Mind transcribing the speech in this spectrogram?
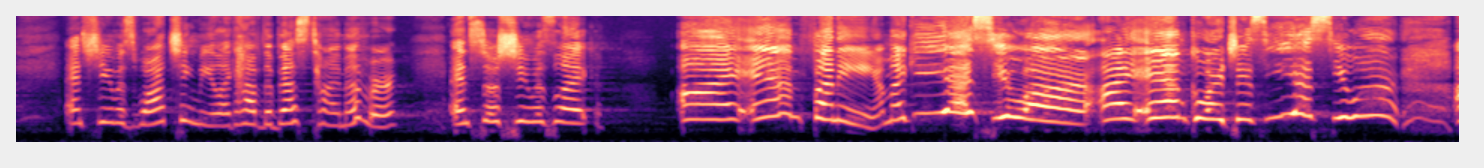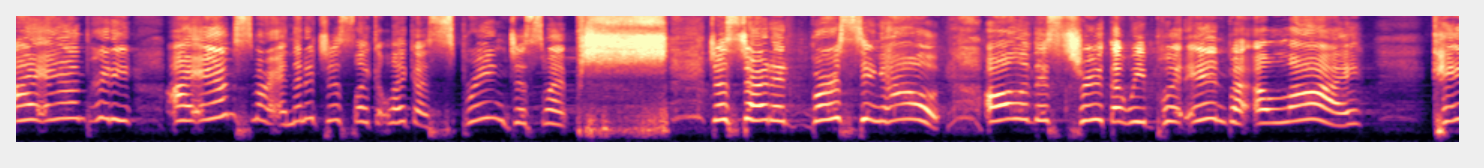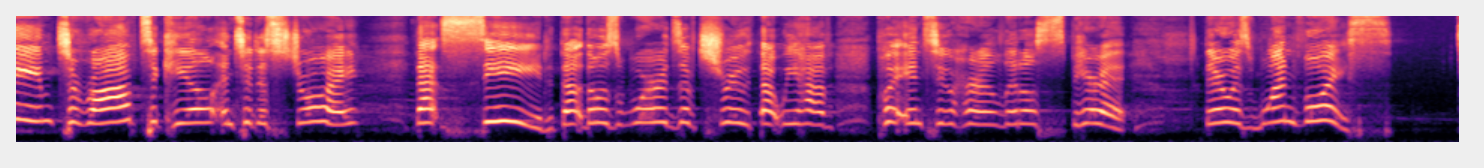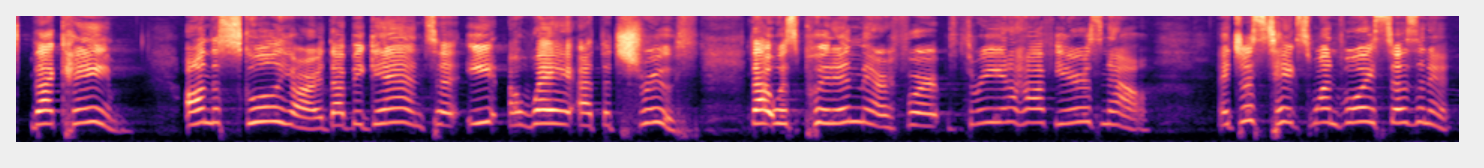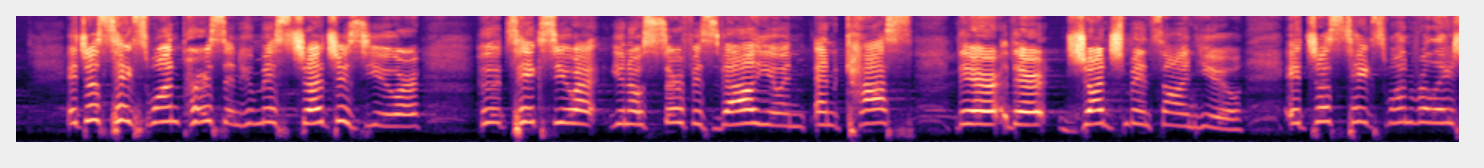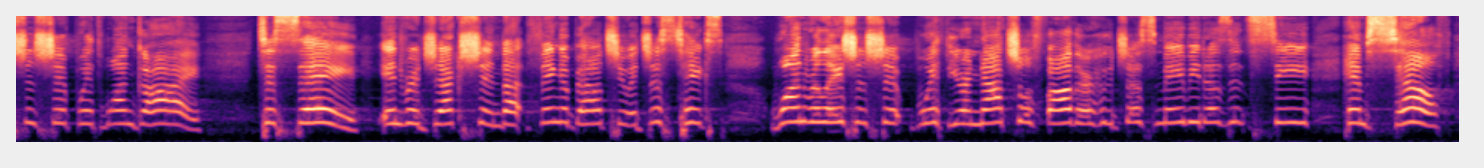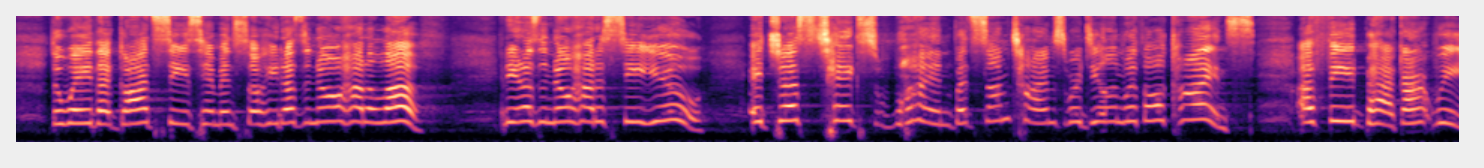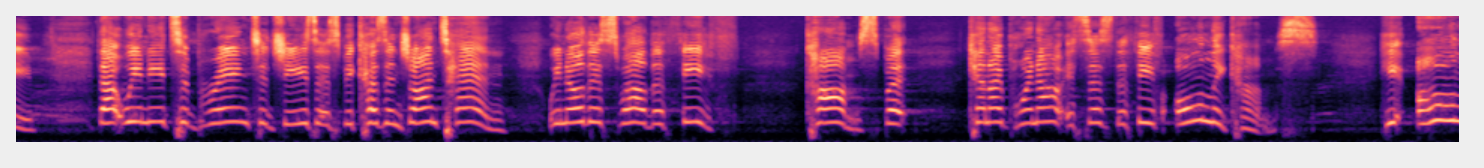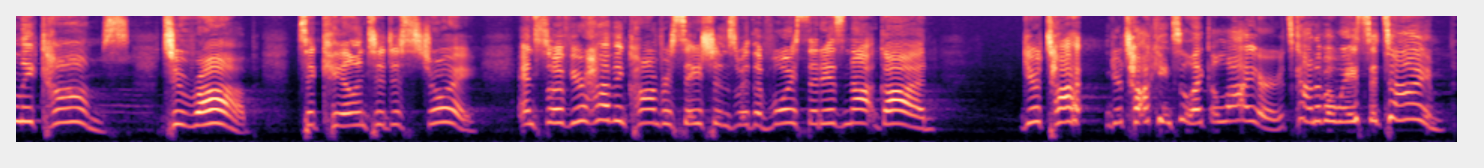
And she was watching me like have the best time ever. And so she was like, I am funny. I'm like, yes, you are. I am gorgeous. Yes, you are. I am pretty. I am smart. And then it just like like a spring just went psh, just started bursting out. All of this truth that we put in, but a lie came to rob, to kill, and to destroy that seed, that, those words of truth that we have put into her little spirit. There was one voice that came on the schoolyard that began to eat away at the truth that was put in there for three and a half years now. It just takes one voice, doesn't it? It just takes one person who misjudges you or who takes you at you know surface value and, and casts their their judgments on you it just takes one relationship with one guy to say in rejection that thing about you it just takes one relationship with your natural father who just maybe doesn't see himself the way that God sees him and so he doesn't know how to love and he doesn't know how to see you it just takes one, but sometimes we're dealing with all kinds of feedback, aren't we? That we need to bring to Jesus because in John 10, we know this well the thief comes, but can I point out it says the thief only comes. He only comes to rob, to kill, and to destroy. And so if you're having conversations with a voice that is not God, you're, ta- you're talking to like a liar. It's kind of a waste of time.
